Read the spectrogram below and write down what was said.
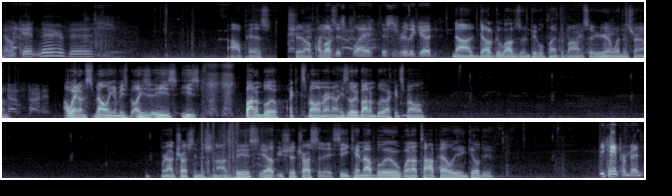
Seconds remain. Don't get nervous. I'll piss. Shit, I'll piss. I love this play. This is really good. Nah, Doug loves when people plant the bomb, so you're gonna win this round. Oh wait, I'm smelling him. He's oh, he's he's he's bottom blue. I can smell him right now. He's literally bottom blue. I can smell him. We're not trusting the Shanaz piece. Yep, you should have trusted it. See, he came out blue, went up top heli, and killed you. He came from mid.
